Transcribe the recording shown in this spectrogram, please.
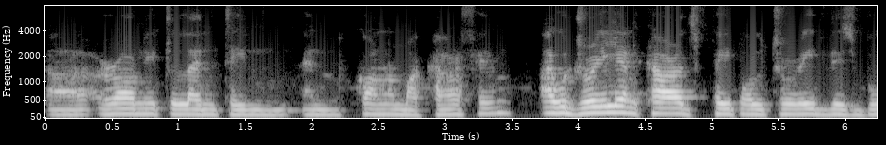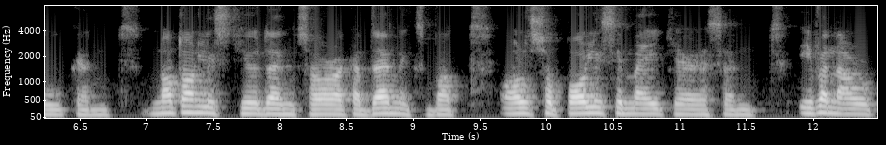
uh, Ronit Lentin, and Conor McCarthy. I would really encourage people to read this book and not only students or academics, but also policymakers and even our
